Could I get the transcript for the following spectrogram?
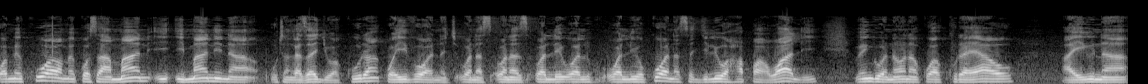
wamekuwa wamekosa amani, imani na utangazaji wa kura. Kwa hivyo waliokuwa wali, wali, wanasajiliwa hapo awali, wengi wanaona kuwa kura yao haina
